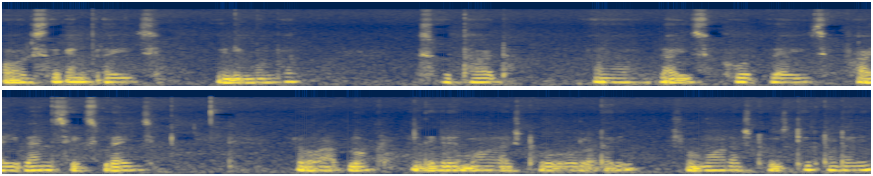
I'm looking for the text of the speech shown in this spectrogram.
और second prize winning number so third prize fourth prize five and six prize तो आप लोग देख रहे Maharashtra lottery so Maharashtra state lottery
